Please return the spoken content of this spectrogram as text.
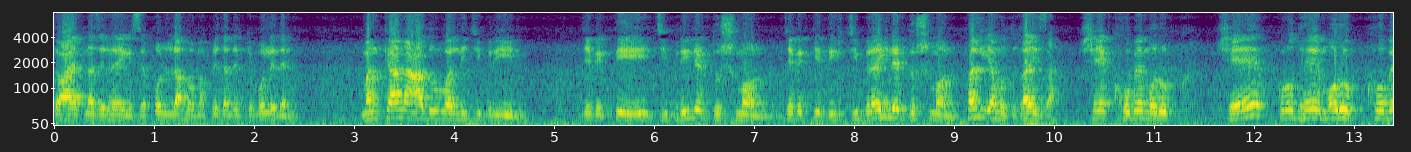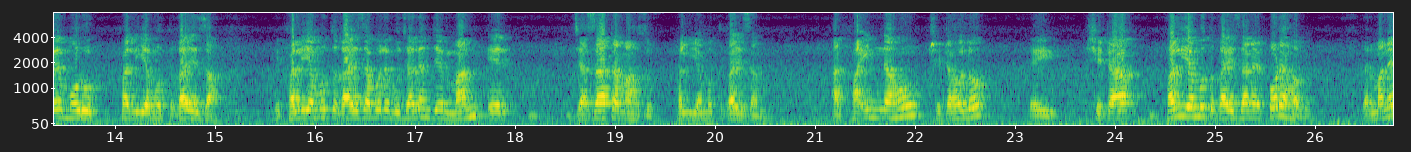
তো আয়াত নাজিল হয়ে গেছে। কুল্লাহুম আপনি তাদেরকে বলে দেন। মান কানা আদু আল্লি জিবরিল যে ব্যক্তি জিব্রিলের দুশ্মন, যে ব্যক্তি জিব্রাইলের দুশ্মন, ফালিয়ামুত গাইজা সে ক্ষোভে মরুক, সে ক্রোধে মরুক, ক্ষোভে মরুক, ফালিয়ামুত গাইজা এই ফালিয়ামুত গাইজা বলে বুঝালেন যে মান এর জাজাটা মাহজুব, ফালিয়ামুত গাইজান আর ফাইন্নাহু সেটা হলো এই সেটা ফালিয়ামুত গাইজানের পরে হবে। তার মানে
